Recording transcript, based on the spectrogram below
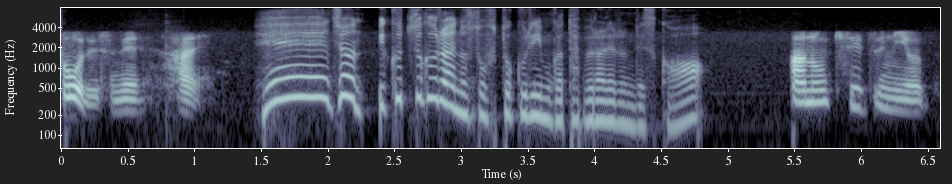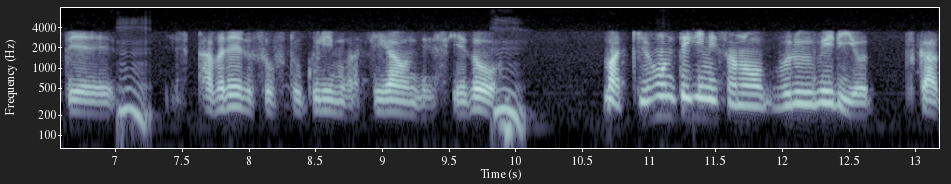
そうですね。はい。へえ、じゃあいくつぐらいのソフトクリームが食べられるんですか？あの季節によって食べれるソフトクリームが違うんですけど、うん、まあ基本的にそのブルーベリーを使っ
